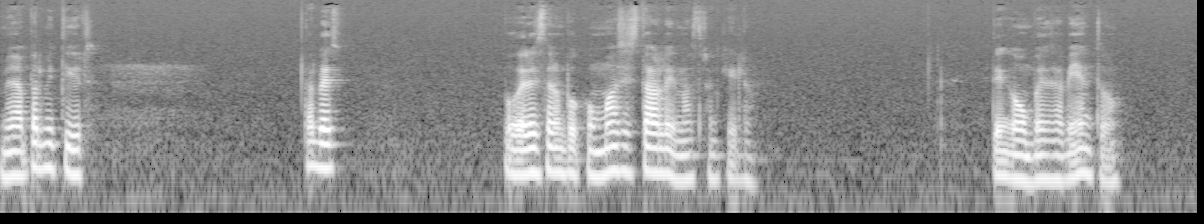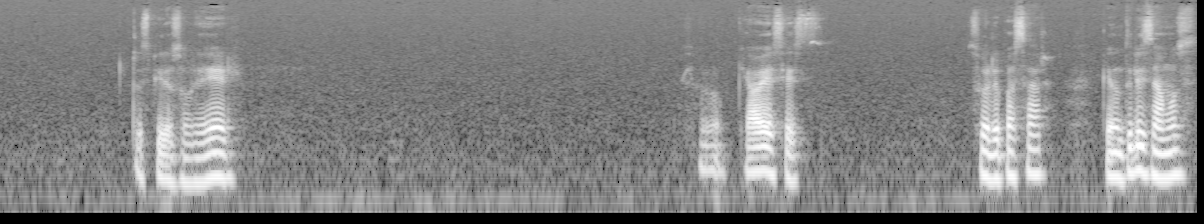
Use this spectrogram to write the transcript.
me va a permitir tal vez poder estar un poco más estable y más tranquilo. Tengo un pensamiento, respiro sobre él. que a veces suele pasar que no utilizamos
